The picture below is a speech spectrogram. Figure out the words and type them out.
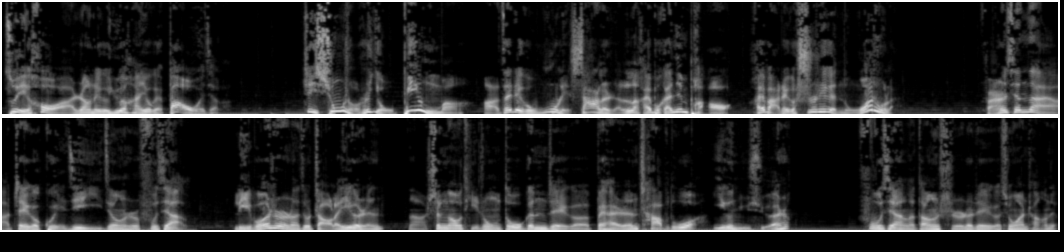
最后啊让这个约翰又给抱回去了。这凶手是有病吗？啊，在这个屋里杀了人了，还不赶紧跑，还把这个尸体给挪出来。反正现在啊，这个轨迹已经是复现了。李博士呢，就找了一个人啊，身高体重都跟这个被害人差不多，一个女学生，复现了当时的这个凶案场景，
